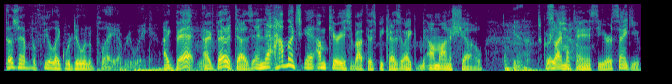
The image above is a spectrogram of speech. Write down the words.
does have a feel like we're doing a play every week. I bet. I bet it does. And that, how much? I'm curious about this because like I'm on a show Yeah, it's great. show. simultaneous to yours. Thank you.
